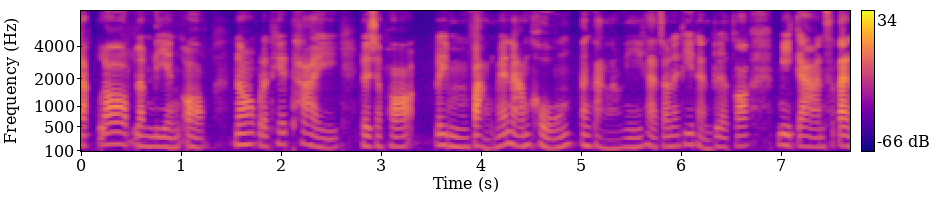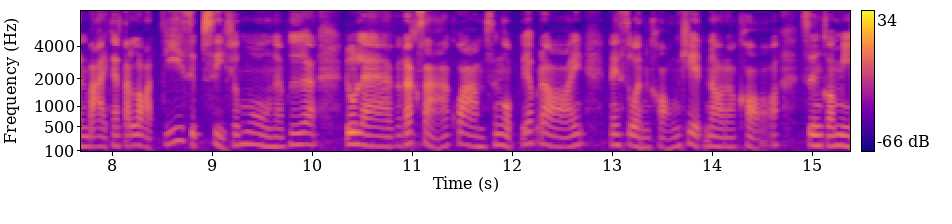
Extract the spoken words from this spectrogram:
ลักลอบลำเลียงออกนอกประเทศไทย โดยเฉพาะ ริมฝั่งแม่น้ำโขงต่างๆ เหล่านี้ค่ะ เจ้าหน้าที่ฐานเรือก็มีการสแตนบายกันตลอด 24 ชั่วโมงนะ เพื่อดูแลรักษาความสงบเรียบร้อย ในส่วนของเขตนรขอ ซึ่งก็มี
